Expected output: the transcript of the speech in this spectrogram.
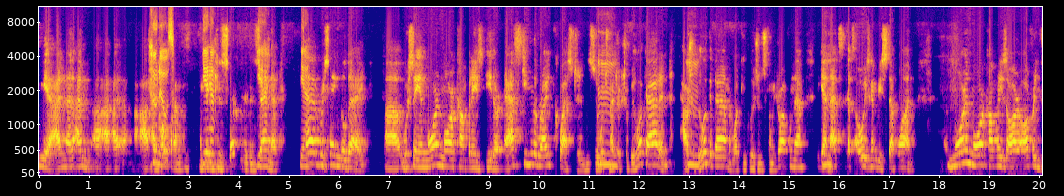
Yeah, and, and I'm, I, I, Who I knows? I'm, I'm Yeah. being conservative in Yeah. saying that. Yeah. Every single day, uh, we're seeing more and more companies either asking the right questions, so which Mm. metrics should we look at, and how should we look at them, and what conclusions can we draw from them. Again, Mm. that's that's always going to be step one. More and more companies are offering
